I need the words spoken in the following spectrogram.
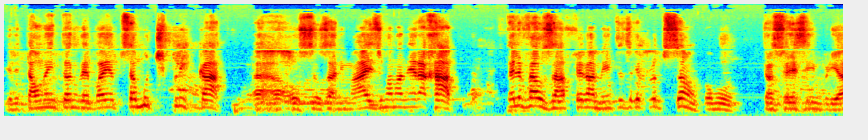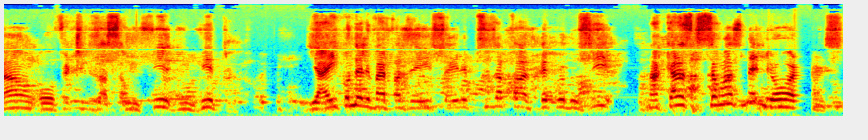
ele está aumentando o rebanho, precisa multiplicar uh, os seus animais de uma maneira rápida. Então, ele vai usar ferramentas de reprodução, como transferência de embrião ou fertilização in vitro. E aí, quando ele vai fazer isso, ele precisa fazer, reproduzir naquelas que são as melhores.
